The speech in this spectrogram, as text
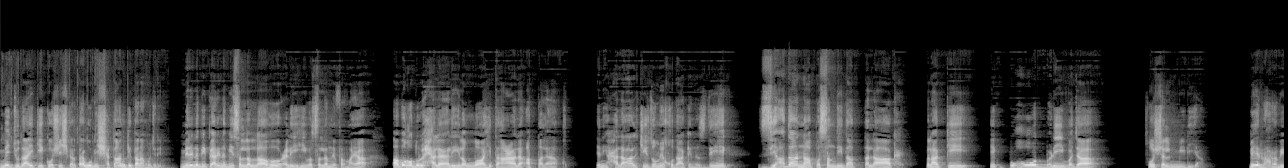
में जुदाई की कोशिश करता है, वो भी शैतान की तरह मुजरिम। मेरे नबी, प्यारे नबी सल्लल्लाहु अलैहि वसल्लम ने फरमाया, अबगदुल तलाक यानी हलाल चीज़ों में खुदा के नज़दीक ज़्यादा नापसंदीदा तलाक है। तलाक की एक बहुत बड़ी वजह सोशल मीडिया, बेरारवी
